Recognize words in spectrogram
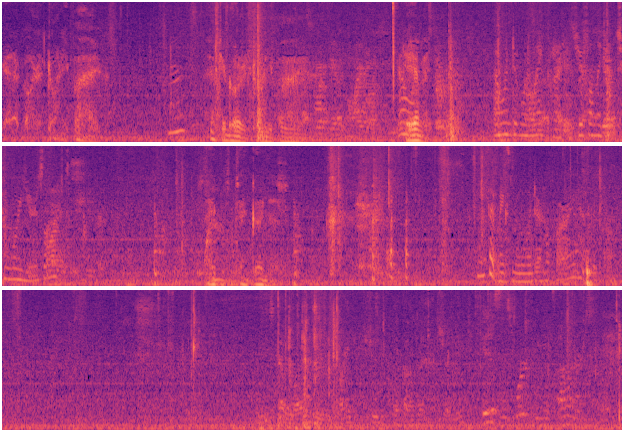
gotta go to twenty-five. Have to go to twenty-five. Oh, Damn it. I wonder where my card is. You've only got two more years left. Thank, thank goodness. That makes me wonder how far I have to go. He's got a license, right? He should click on that, shouldn't he? His is working, it's ours.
